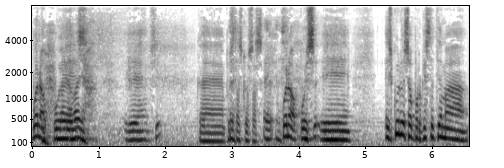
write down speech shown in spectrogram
Bueno, pues. Vaya, vaya. eh, sí, eh, pues estas cosas. eh, bueno, pues eh, es curioso porque este tema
